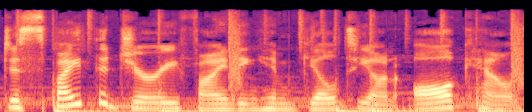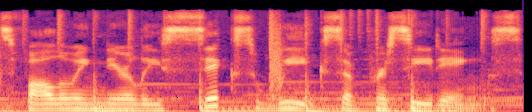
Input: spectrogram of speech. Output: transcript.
despite the jury finding him guilty on all counts following nearly six weeks of proceedings.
